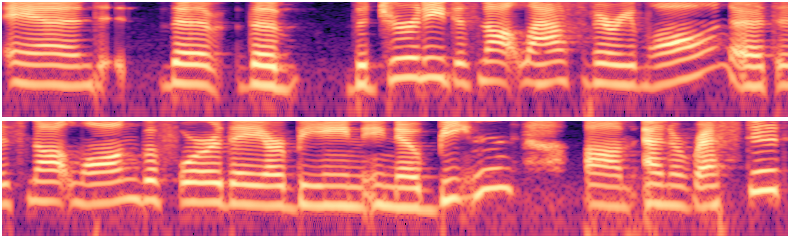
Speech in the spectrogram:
and the the the journey does not last very long. It's not long before they are being, you know, beaten um, and arrested.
